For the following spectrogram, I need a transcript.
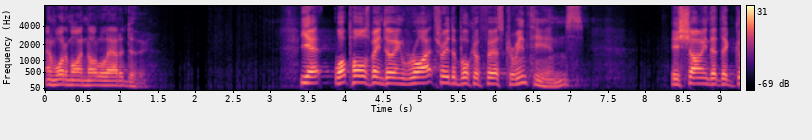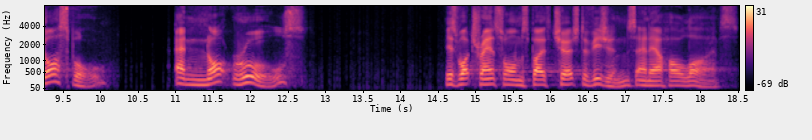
And what am I not allowed to do? Yet, what Paul's been doing right through the book of 1 Corinthians is showing that the gospel and not rules is what transforms both church divisions and our whole lives.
